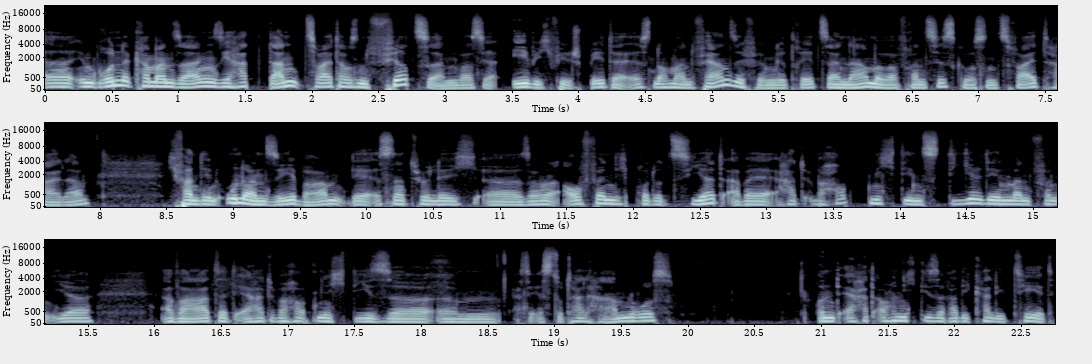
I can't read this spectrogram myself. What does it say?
Äh, Im Grunde kann man sagen, sie hat dann 2014, was ja ewig viel später ist, nochmal einen Fernsehfilm gedreht. Sein Name war Franziskus, ein Zweiteiler ich fand ihn unansehbar. Der ist natürlich, äh, sagen wir, aufwendig produziert, aber er hat überhaupt nicht den Stil, den man von ihr erwartet. Er hat überhaupt nicht diese, ähm, also er ist total harmlos. Und er hat auch nicht diese Radikalität,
